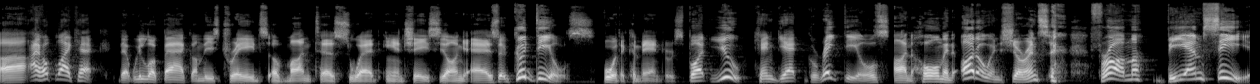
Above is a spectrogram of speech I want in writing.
Uh, I hope, like heck, that we look back on these trades of Montez Sweat and Chase Young as good deals for the Commanders. But you can get great deals on home and auto insurance from BMC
